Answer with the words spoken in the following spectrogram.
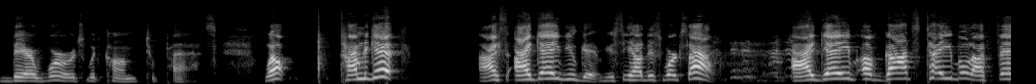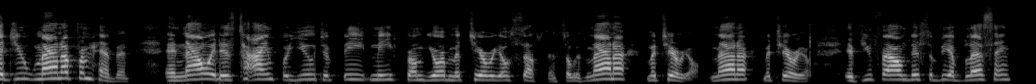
their words would come to pass. Well, time to give. I, I gave you give. You see how this works out. I gave of God's table. I fed you manna from heaven. And now it is time for you to feed me from your material substance. So it's manna, material, manna, material. If you found this to be a blessing,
